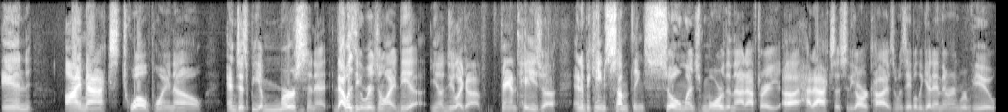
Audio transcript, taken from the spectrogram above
in IMAX 12.0 and just be immersed in it. That was the original idea, you know, do like a Fantasia. And it became something so much more than that after I uh, had access to the archives and was able to get in there and review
